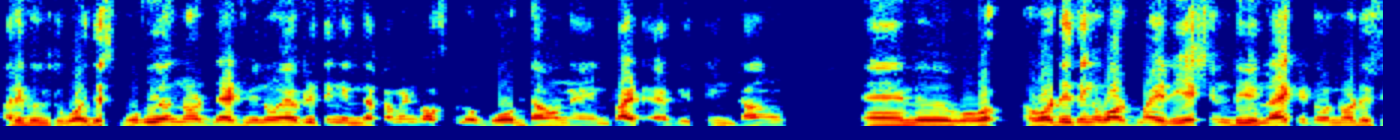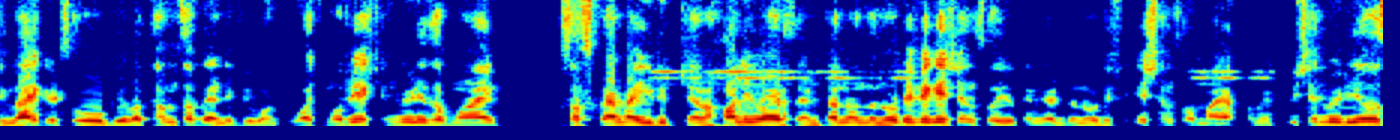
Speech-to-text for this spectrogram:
Are you going to watch this movie or not? Let me know everything in the comment box below. Go down and write everything down and uh, what, what do you think about my reaction do you like it or not if you like it so give a thumbs up and if you want to watch more reaction videos of mine subscribe my youtube channel holly verse and turn on the notifications so you can get the notifications of my upcoming future videos.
